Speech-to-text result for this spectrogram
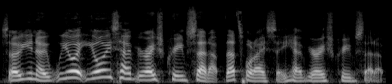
So you know, we you always have your ice cream set up. That's what I say. Have your ice cream set up.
